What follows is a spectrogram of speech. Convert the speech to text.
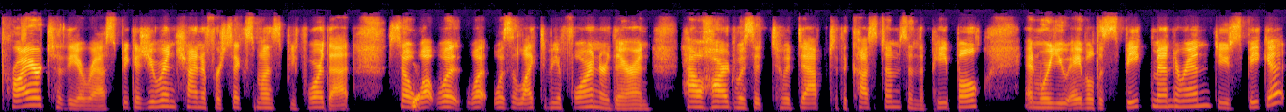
prior to the arrest because you were in China for 6 months before that. So Yeah. what was what was it like to be a foreigner there and how hard was it to adapt to the customs and the people and were you able to speak Mandarin? Do you speak it?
